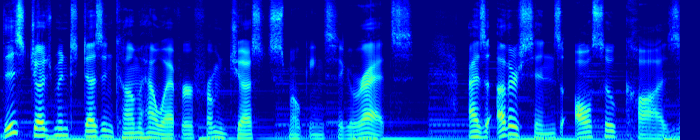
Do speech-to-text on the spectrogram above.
This judgment doesn't come, however, from just smoking cigarettes as other sins also cause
